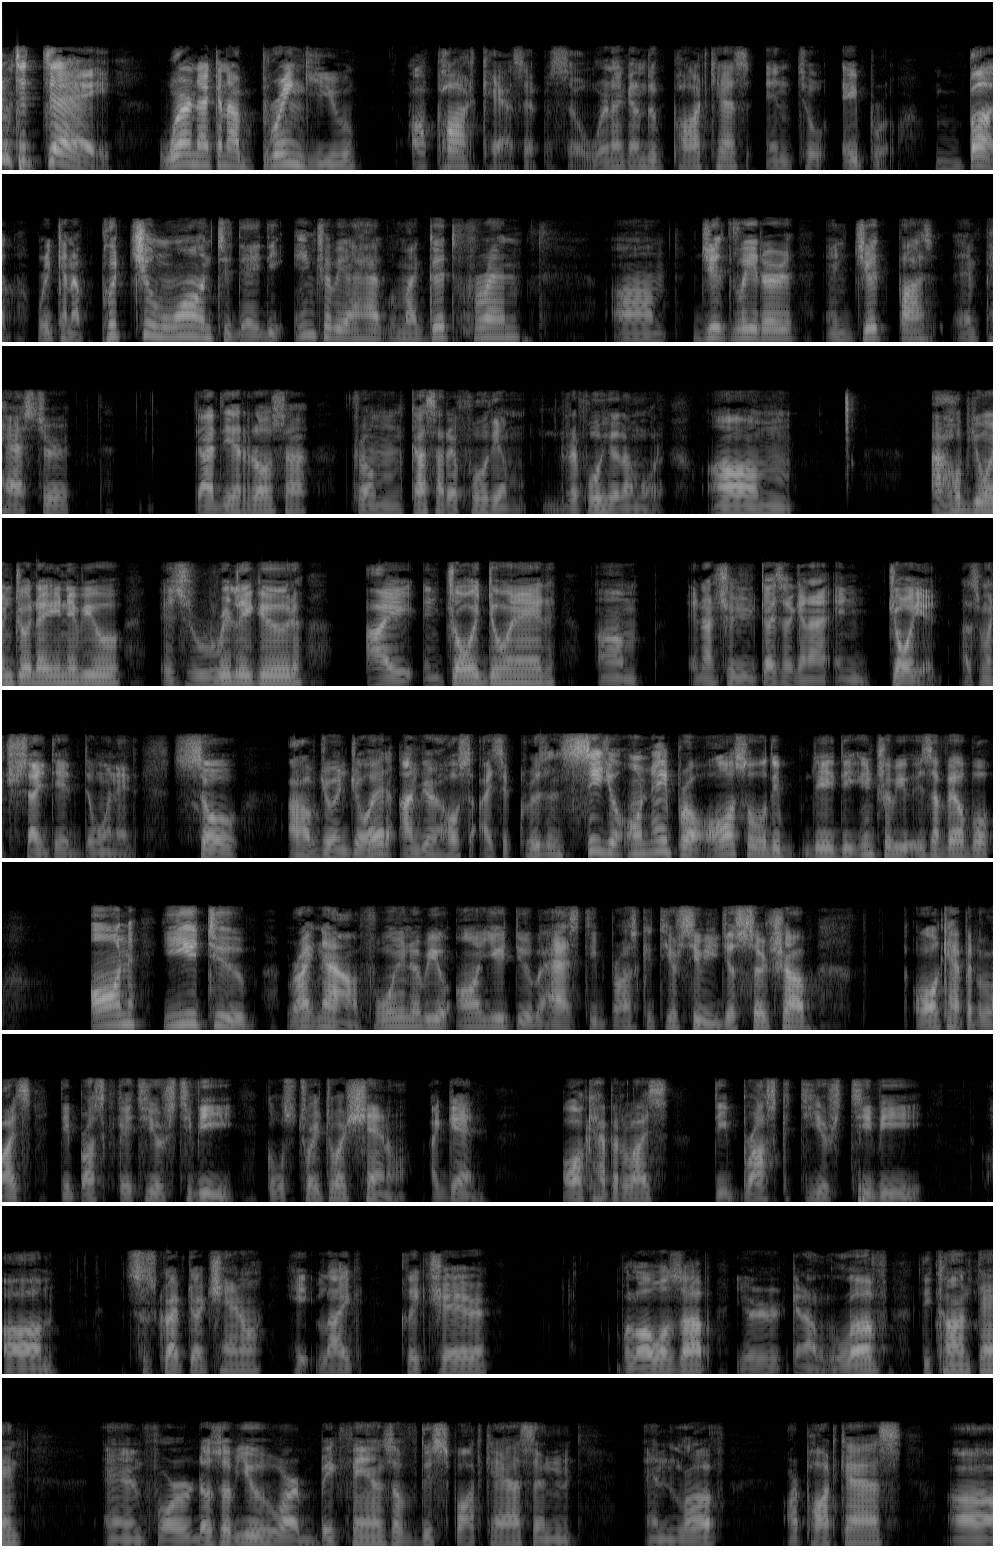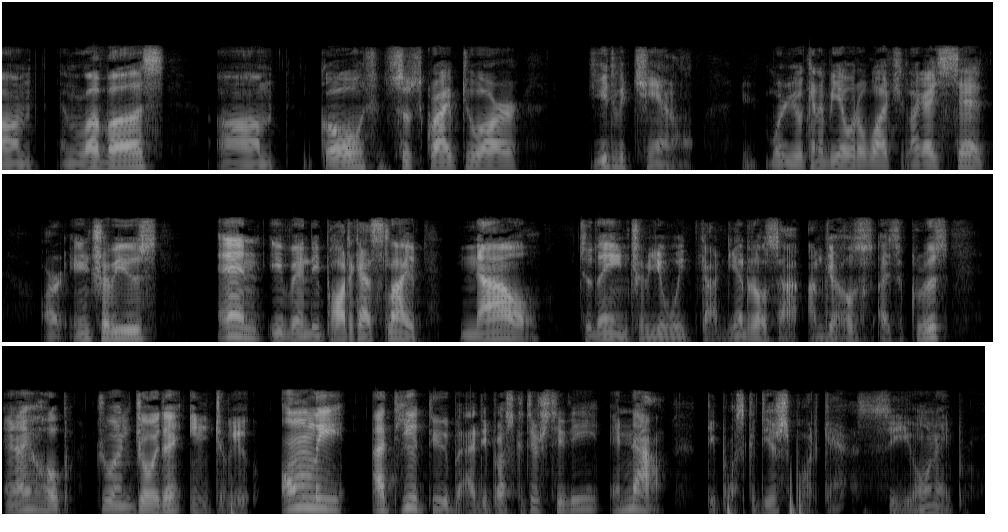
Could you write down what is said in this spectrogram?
And today, we're not gonna bring you a podcast episode. We're not gonna do podcast until April. But we're gonna put you on today the interview I had with my good friend, um, youth leader and youth pas- and pastor, Gadiel Rosa from Casa Refugio, Refugio de Amor. Um, I hope you enjoyed the interview. It's really good. I enjoyed doing it. Um, and I'm sure you guys are gonna enjoy it as much as I did doing it. So I hope you enjoy it. I'm your host Isaac Cruz, and see you on April. Also, the the, the interview is available on YouTube right now. Full interview on YouTube as the Brosketeers TV. Just search up all capitalized the Brosketeers TV. Go straight to our channel. Again, all capitalized the Brosketeers TV. Um, subscribe to our channel. Hit like. Click share follow us up. You're gonna love the content. And for those of you who are big fans of this podcast and and love our podcast um, and love us, um, go subscribe to our YouTube channel where you're gonna be able to watch, like I said, our interviews and even the podcast live. Now to the interview with Gadiel Rosa. I'm your host Isaac Cruz, and I hope you enjoy the interview. Only at YouTube at the Brosketeers TV, and now the Brosketeers Podcast. See you on April.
